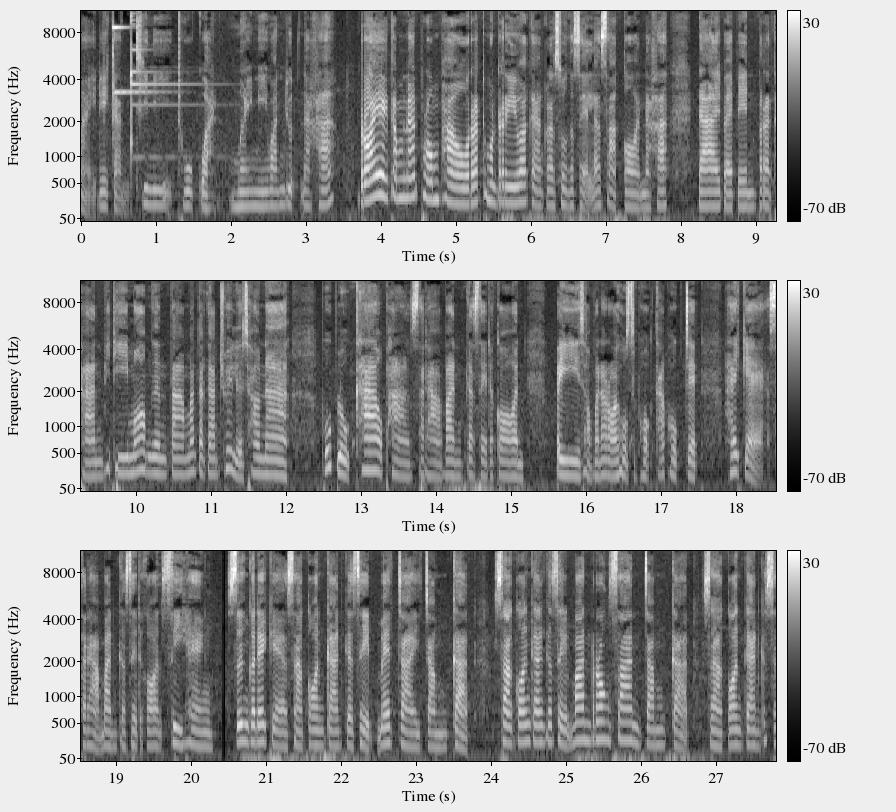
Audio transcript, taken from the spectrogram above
หม่ๆ ด้วยกันที่นี่ทุกวันไม่มีวันหยุดนะคะร้อยเอกธรรมนัฐพรมเผ่ารัฐมนตรีว่าการกระทรวงเกษตรและสหกรณ์นะคะ ได้ไปเป็นประธานพิธีมอบเงินตามมาตรการช่วยเหลือชาวนา ผู้ปลูกข้าวผ่านสถาบันเกษตรกร ปี 2566ทับ67 ให้แก่สถาบันเกษตรกร 4 แห่ง ซึ่งก็ได้แก่สากรการเกษตรแม่ใจจำกัด สากรการเกษตรบ้านร่องซ่านจำกัด สากรการเกษ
